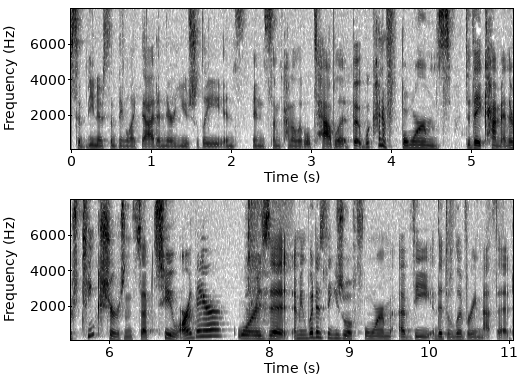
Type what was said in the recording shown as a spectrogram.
some, you know something like that and they're usually in in some kind of little tablet but what kind of forms do they come in there's tinctures and stuff too are there or is it i mean what is the usual form of the the delivery method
